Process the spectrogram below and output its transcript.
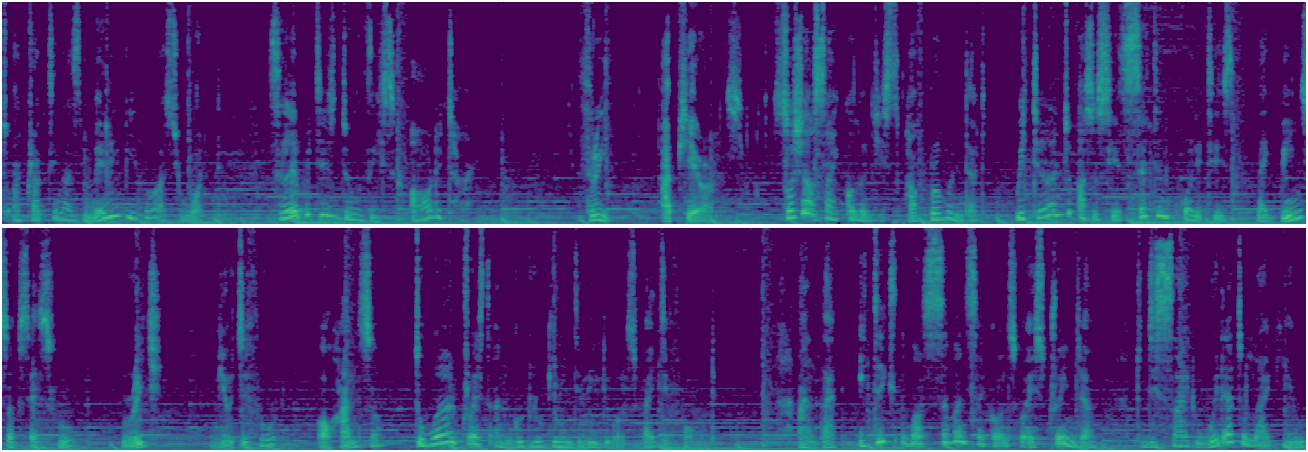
to attracting as many people as you want. Celebrities do this all the time. 3. Appearance Social psychologists have proven that we tend to associate certain qualities like being successful, rich, beautiful, or handsome to well-dressed and good-looking individuals by default. And that it takes about 7 seconds for a stranger to decide whether to like you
